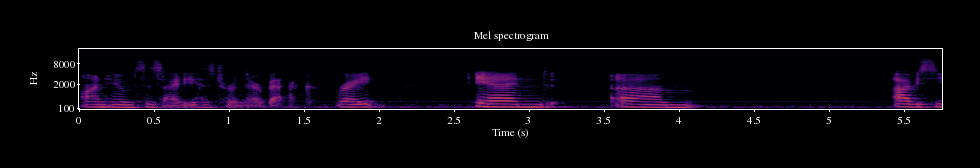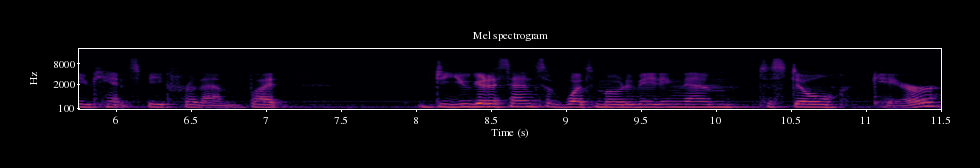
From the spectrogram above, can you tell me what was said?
on whom society has turned their back, right? And um, obviously you can't speak for them, but do you get a sense of what's motivating them to still care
